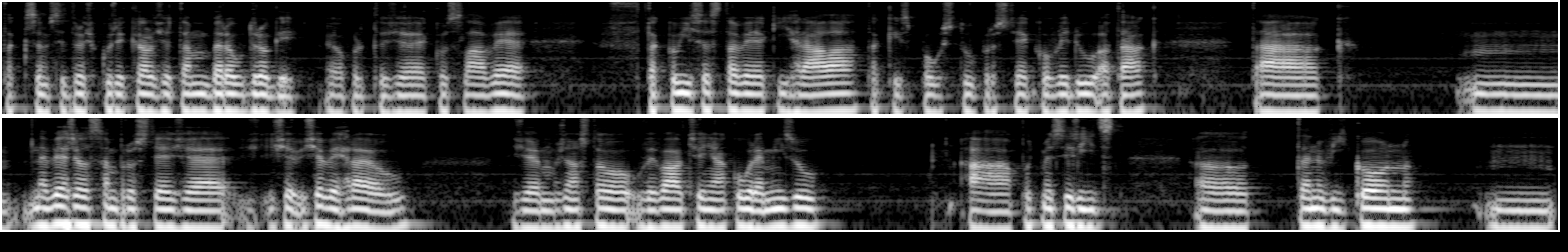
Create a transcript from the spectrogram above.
tak jsem si trošku říkal, že tam berou drogy, jo, protože jako Slávě v takové sestavě, jaký hrála, taky spoustu prostě covidů a tak, tak mm, nevěřil jsem prostě, že, že, že vyhrajou, že možná z toho vyválčí nějakou remízu a pojďme si říct, eh, ten výkon mm,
